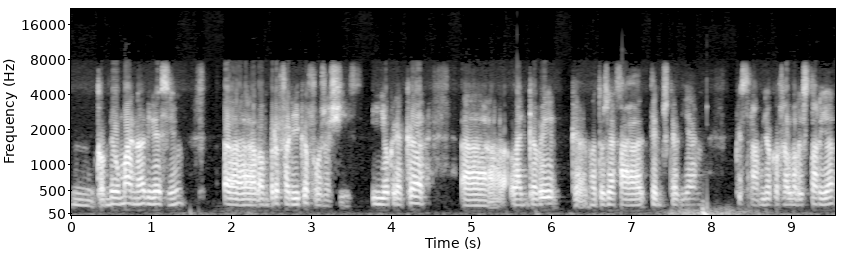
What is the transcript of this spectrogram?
mm, com Déu mana, diguéssim, eh, vam preferir que fos així. I jo crec que eh, l'any que ve, que nosaltres ja fa temps que diem que serà el millor carrusel de la història,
